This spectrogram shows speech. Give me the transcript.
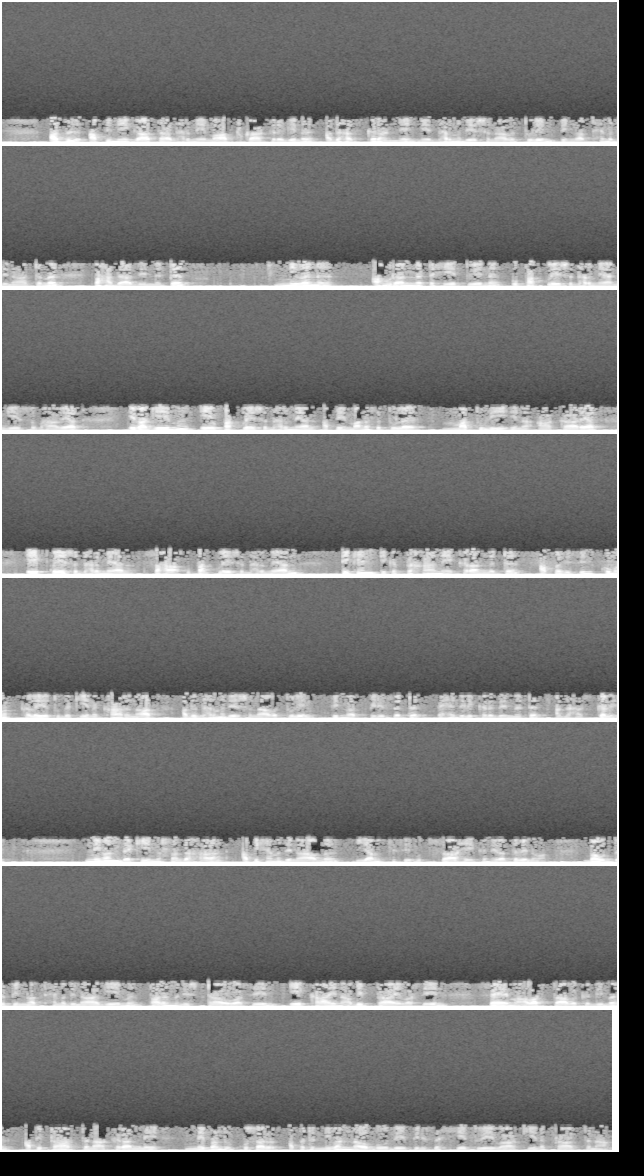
අද අපි මේ ගාථා ධර්මයේ මාතෘකා කරගෙන අදහස් කරන්නේ මේ ධර්ම දේශනාව තුළින් පින්වත් හැම දිනාටම පහදා දෙන්නට නිවන අහුරන්නට හේතු වෙන උපක්ලේශ ධර්මයන්ගේ ස්වභාවයත් ඒ වගේම ඒ උපක්ලේශ ධර්මයන් අපේ මනස තුල මතුවී එන ආකාරයත් ඒ ක්ලේශ ධර්මයන් සහ උපක්ලේශ ධර්මයන් ටිකෙන් ටික ප්‍රහාණය කරන්නට අප විසින් කුමක් කළ යුතුද කියන කාරණාත් අද ධර්ම දේශනාව තුළින් පින්වත් පිරිසට පැහැදිලි කර දෙන්නට අදහස් කළේ. නිවන් දැකීම සඳහා අපි හැම දිනාම යම්කිසි උත්සාහයක නිරත වෙනවා. බෞද්ධ පින්වත් හැම දිනාගේම පරම නිෂ්ඨාව වශයෙන් ඒකායන අභිප්‍රාය වශයෙන් සෑම අවස්ථාවකදීම අපි ප්‍රාර්ථනා කරන්නේ මෙබඳු කුසල් අපට නිවන් අවබෝධයේ පිණිස හේතු වේවා කියන ප්‍රාර්ථනාව.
